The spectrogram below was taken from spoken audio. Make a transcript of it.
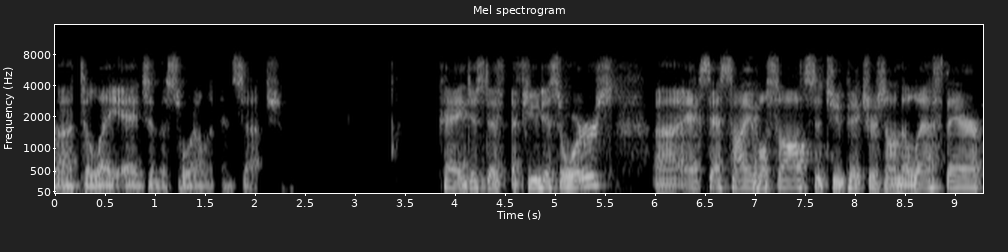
uh, to lay eggs in the soil and, and such. Okay, just a, a few disorders. Uh, excess soluble salts, the two pictures on the left there.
